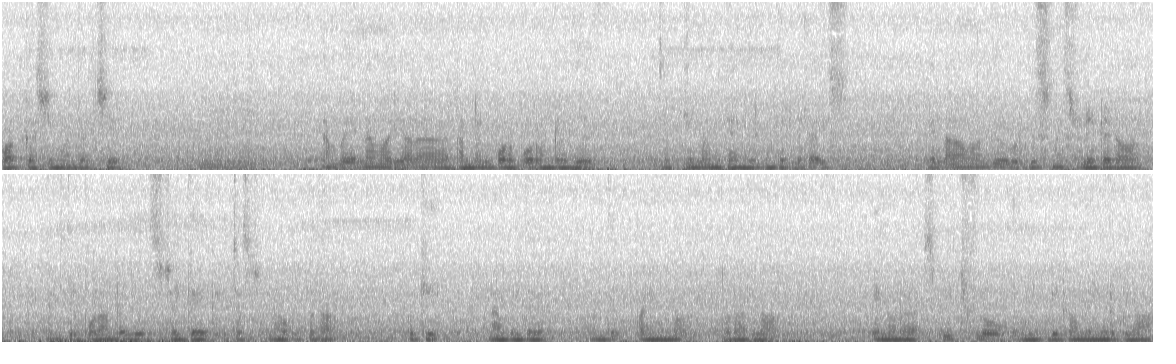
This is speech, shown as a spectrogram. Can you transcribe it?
பாட்காஸ்டிங் வந்தாச்சு. நம்ம என்ன மாதிரியான கண்டென்ட் போட போகிறோன்றது சத்தியமாக இந்த டைம் இருக்குன்னு தெரியல கைஸ் ஏன்னா வந்து ஒரு பிஸ்னஸ் ரிலேட்டடாக எடுத்துகிட்டு போகலான்றது ஸ்ட்ரைக் ஆகிருக்கு ஜஸ்ட் நான் இப்போ தான் ஓகே நான் இதை வந்து பயணமாக தொடரலாம். என்னோடய ஸ்பீச் ஃப்ளோ உங்களுக்கு பிடிக்காமலையும் இருக்கலாம்.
